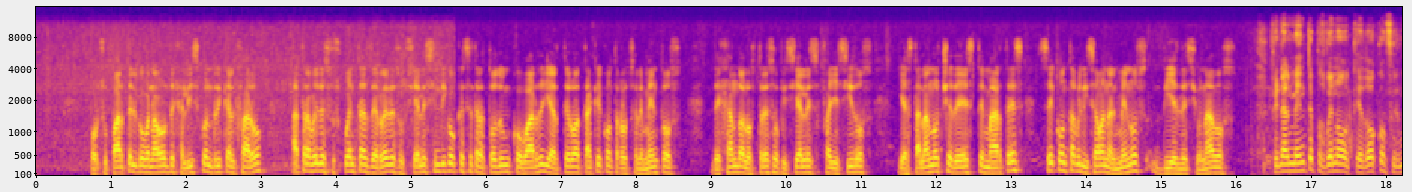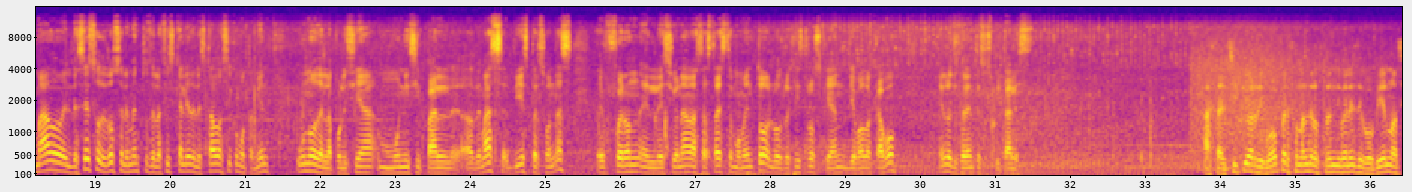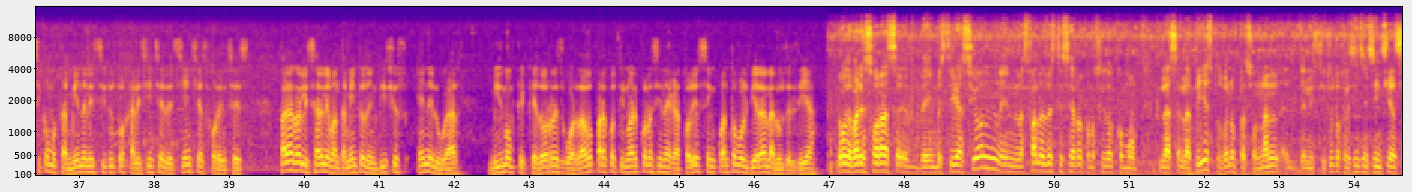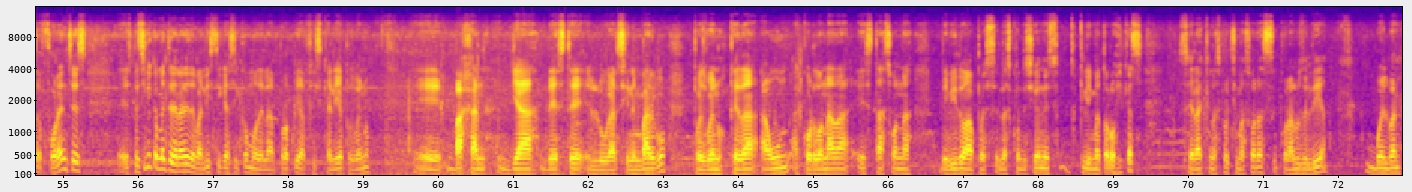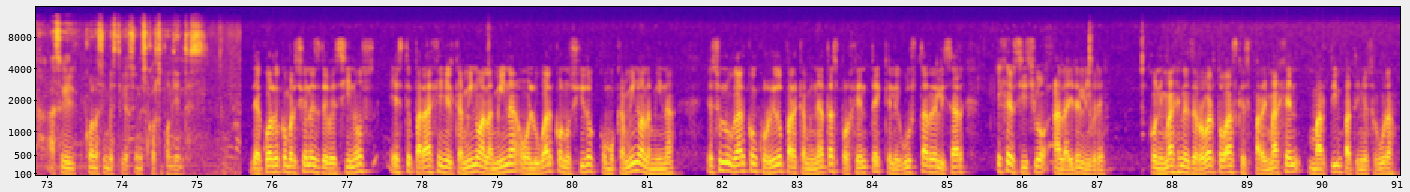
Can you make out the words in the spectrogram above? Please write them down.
Por su parte, el gobernador de Jalisco, Enrique Alfaro, a través de sus cuentas de redes sociales indicó que se trató de un cobarde y artero ataque contra los elementos, dejando a los tres oficiales fallecidos y hasta la noche de este martes se contabilizaban al menos 10 lesionados. Finalmente, pues bueno, quedó confirmado el deceso de dos elementos de la Fiscalía del Estado, así como también uno de la Policía Municipal. Además, 10 personas eh, fueron eh, lesionadas hasta este momento, los registros que han llevado a cabo en los diferentes hospitales. Hasta el sitio arribó personal de los tres niveles de gobierno, así como también del Instituto Jalisciense de Ciencias Forenses, para realizar el levantamiento de indicios en el lugar mismo que quedó resguardado para continuar con las indagatorias en cuanto volviera a la luz del día. Luego de varias horas eh, de investigación en las faldas de este cerro conocido como Las Latillas, pues bueno, personal del Instituto Jalisciense de Ciencias Forenses, específicamente del área de balística, así como de la propia Fiscalía, pues bueno, eh, bajan ya de este lugar. Sin embargo, pues bueno, queda aún acordonada esta zona debido a pues las condiciones climatológicas. Será que en las próximas horas, con la luz del día, vuelvan a seguir con las investigaciones correspondientes. De acuerdo con versiones de vecinos, este paraje y el camino a la mina o el lugar conocido como Camino a la Mina es un lugar concurrido para caminatas por gente que le gusta realizar ejercicio al aire libre. Con imágenes de Roberto Vázquez para imagen Martín Patiño Segura.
